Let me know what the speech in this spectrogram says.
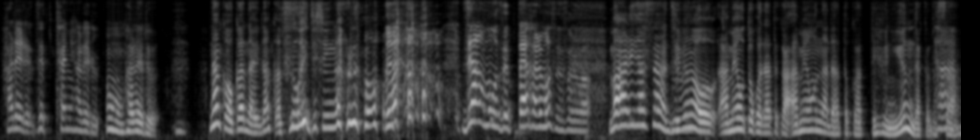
晴れる。絶対に晴れる。うん晴れる、なんかわかんない。なんかすごい自信があるの。じゃあもう絶対晴れますねそれは。周りがさ自分は雨男だとか雨女だとかっていうふうに言うんだけどさ、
